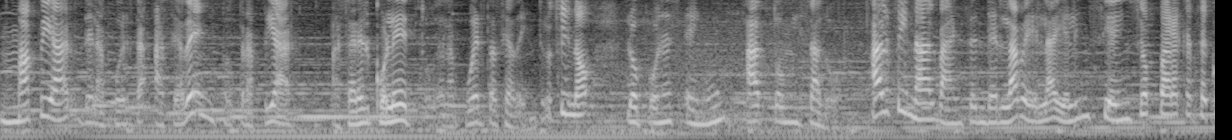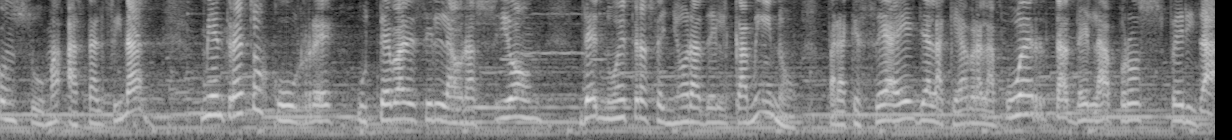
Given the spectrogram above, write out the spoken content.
mapear de la puerta hacia adentro, trapear pasar el coleto de la puerta hacia adentro, si no, lo pones en un atomizador. Al final vas a encender la vela y el incienso para que se consuma hasta el final. Mientras esto ocurre, usted va a decir la oración de Nuestra Señora del Camino para que sea ella la que abra la puerta de la prosperidad,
